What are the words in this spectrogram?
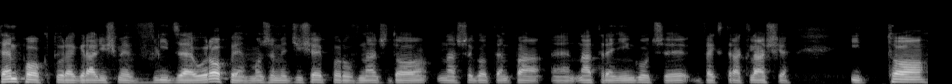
Tempo, które graliśmy w Lidze Europy, możemy dzisiaj porównać do naszego tempa na treningu czy w Ekstraklasie i to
